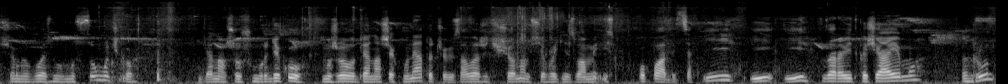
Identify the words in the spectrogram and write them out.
що ми візьмемо сумочку для нашого шмурдяку, можливо, для наших монеточок, залежить, що нам сьогодні з вами і попадеться. І, і, і зараз відкачаємо ґрунт,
